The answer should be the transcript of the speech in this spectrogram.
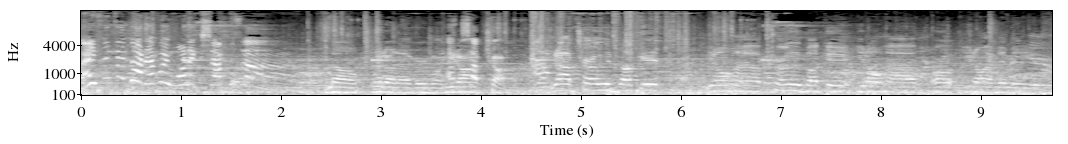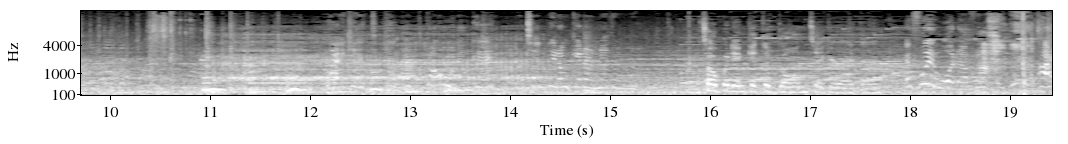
I think I got everyone except the. No, we don't have everyone. You don't have Chuck. You don't have Charlie Bucket. You don't have Charlie Bucket. You don't have, or you don't have him in hope we didn't get the golden ticket right there. If we would have. I,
